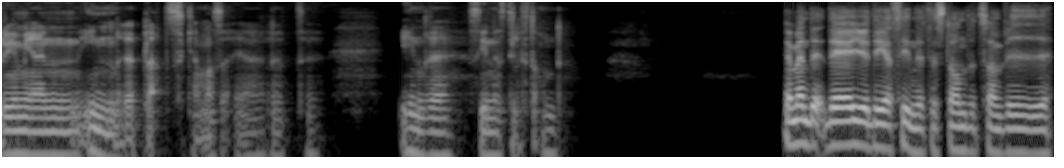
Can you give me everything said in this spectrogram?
Så det är ju mer en inre plats kan man säga, eller ett eh, inre sinnestillstånd. Ja, men det, det, är ju det sinnestillståndet som vi,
